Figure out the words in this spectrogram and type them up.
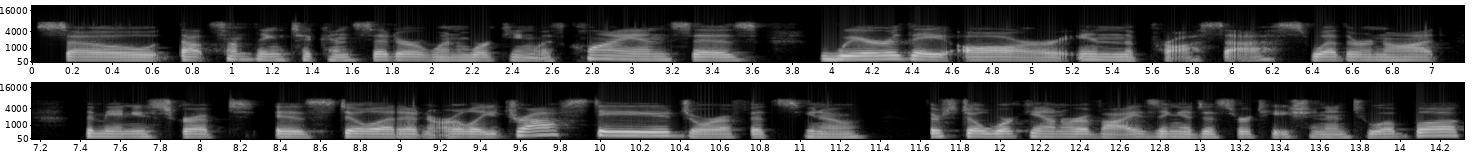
So that's something to consider when working with clients is where they are in the process, whether or not the manuscript is still at an early draft stage, or if it's you know they're still working on revising a dissertation into a book,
